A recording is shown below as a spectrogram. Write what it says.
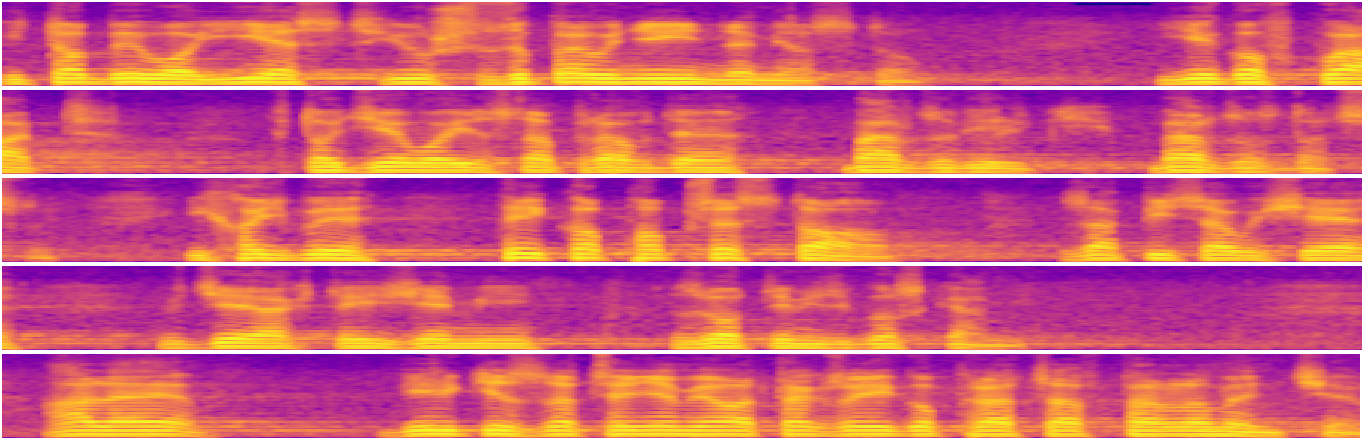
I to było i jest już zupełnie inne miasto. Jego wkład w to dzieło jest naprawdę bardzo wielki, bardzo znaczny. I choćby tylko poprzez to zapisał się w dziejach tej ziemi złotymi zgłoskami. Ale wielkie znaczenie miała także jego praca w parlamencie.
